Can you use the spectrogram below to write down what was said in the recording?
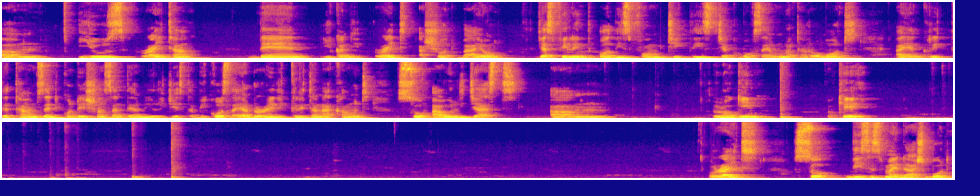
um, use writer. Then you can write a short bio. Just fill in all these form tick this checkbox i am not a robot. I agree the terms and conditions and then you register. Because i had already created an account so i will just um, log in okay? All right so this is my dashboard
